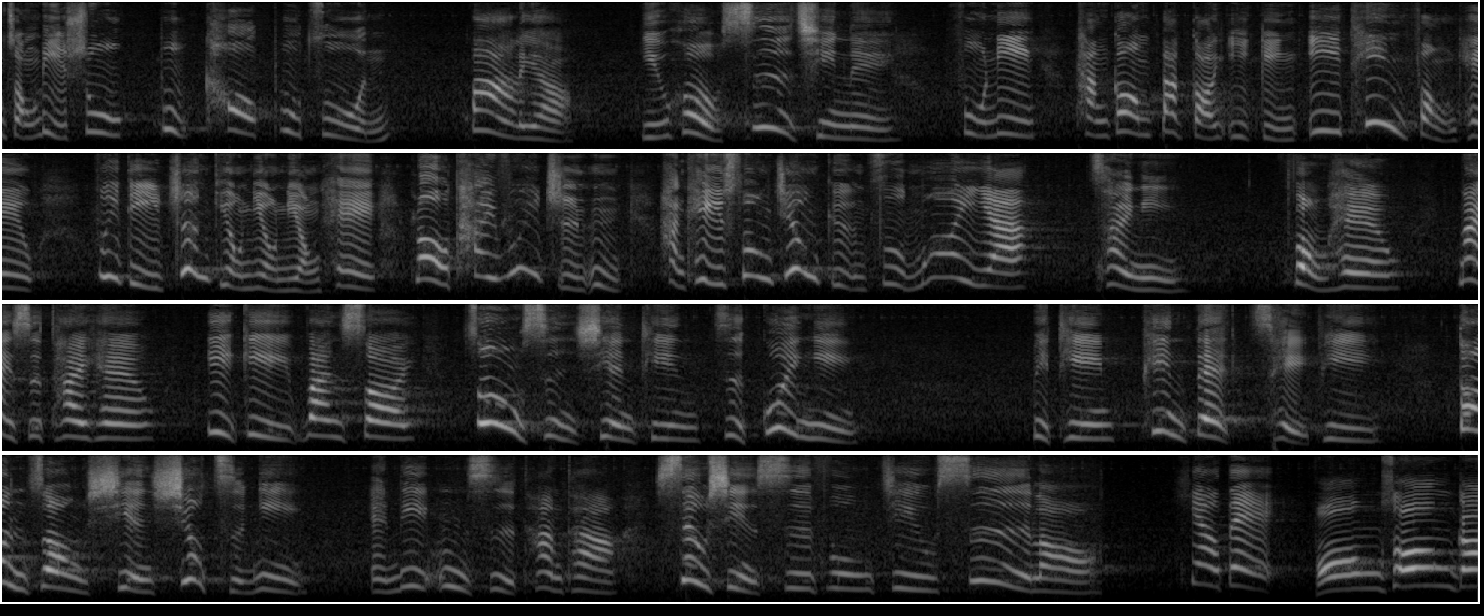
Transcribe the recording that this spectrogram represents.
总理书不可不准。罢了，有何事情呢？夫人，听讲八国已经一听封侯，为的正宫娘娘系老太尉之母，还可以送将军之妹呀。彩妮，奉后乃是太后一级万岁，众生先天之贵人，必听品德齐备。当中贤秀之意，而你唔是探他，小心侍奉就是了。晓得。奉送驾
